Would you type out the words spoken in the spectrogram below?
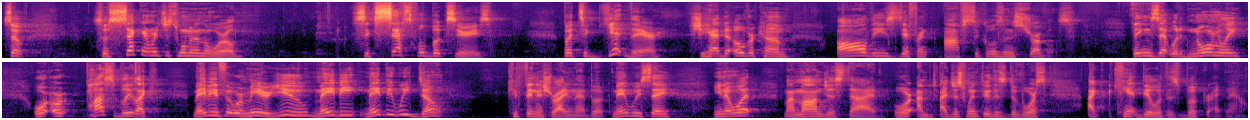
So, so second richest woman in the world, successful book series, but to get there, she had to overcome all these different obstacles and struggles. Things that would normally, or, or possibly like maybe if it were me or you, maybe, maybe we don't finish writing that book. Maybe we say, you know what, my mom just died, or i just went through this divorce. I can't deal with this book right now.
